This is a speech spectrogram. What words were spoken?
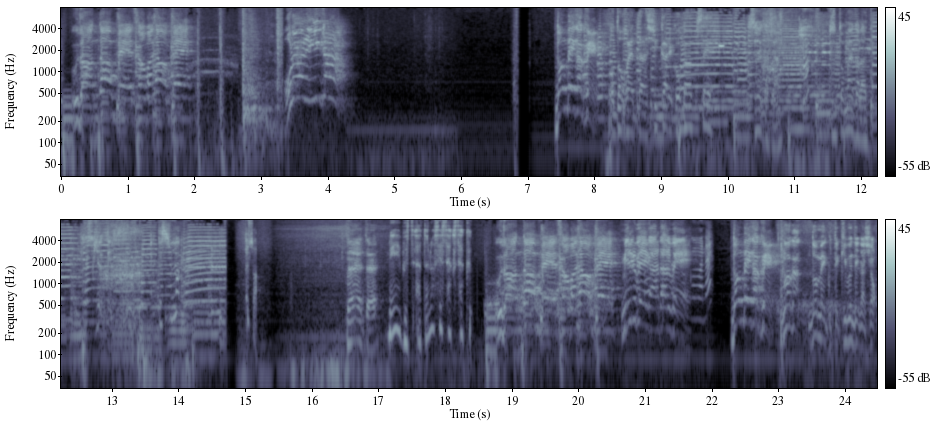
うどんどん兵衛そばどん兵衛俺はネギかどん兵衛学園男やったらしっかり告白せえ。さやかちゃん？ずっと前から好きやって私も。嘘何やって？名物後乗せサクサク。うどんどん兵衛そばどん兵衛ミルベーが当たるべどん兵衛学園。もうあかんどん兵衛食って気分転換しよう。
